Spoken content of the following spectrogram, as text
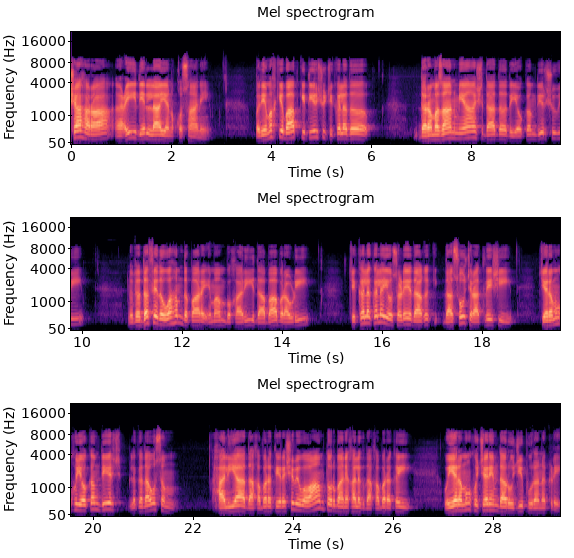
شهر عید لا ينقصانی په دې مخ کې باب کې تیر شو چې کله د د رمضان میاش دا د یو کم دیر شوی نو د دفع د وهم د پاره امام بخاری دا باب راوړي چې کله کله یو سړی داغه دا سوچ راتلی شي چې رمون خو یو کم دیر لکه دا اوسم حالیه دا خبره تیر شوی و عام تور باندې خلک دا خبره کوي و یره مون خو چریم دا روجي پوره نکړي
